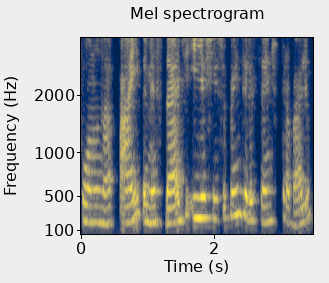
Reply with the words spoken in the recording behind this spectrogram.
fono na PAI da minha cidade e achei super interessante o trabalho.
